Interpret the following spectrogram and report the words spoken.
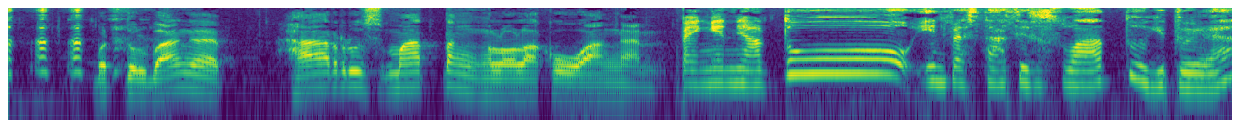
Betul banget. Harus matang ngelola keuangan. Pengennya tuh investasi sesuatu gitu ya.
